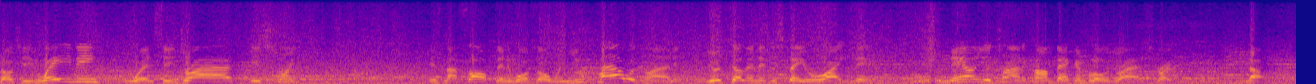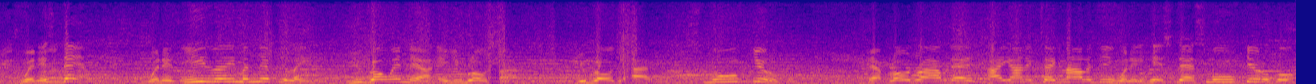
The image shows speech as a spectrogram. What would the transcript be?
So she's wavy. When she dries, it shrinks. It's not soft anymore. So when you power drying it, you're telling it to stay right there. Now you're trying to come back and blow dry it straight. Now, when it's damp, when it's easily manipulated, you go in there and you blow dry. You blow dry smooth cuticle. That blow dry with that ionic technology, when it hits that smooth cuticle,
